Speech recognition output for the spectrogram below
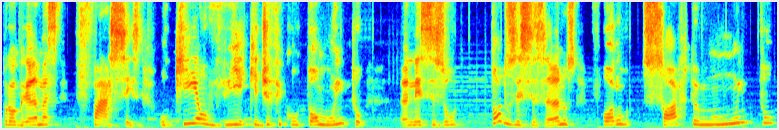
programas fáceis. O que eu vi que dificultou muito uh, nesses todos esses anos foram software muito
